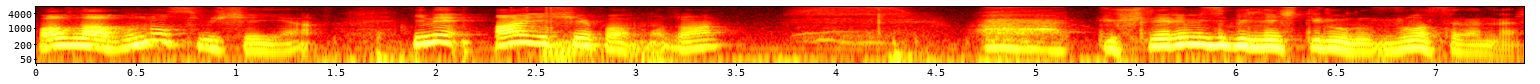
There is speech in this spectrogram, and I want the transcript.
Vallahi bu nasıl bir şey ya? Yine aynı şey yapalım o zaman. Güçlerimizi birleştiriyoruz Zula severler.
